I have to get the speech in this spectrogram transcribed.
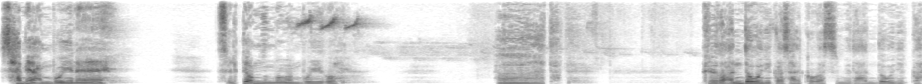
삶이 안 보이네. 쓸데없는 것만 보이고. 아, 답. 그래도 안 더우니까 살 것 같습니다. 안 더우니까.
